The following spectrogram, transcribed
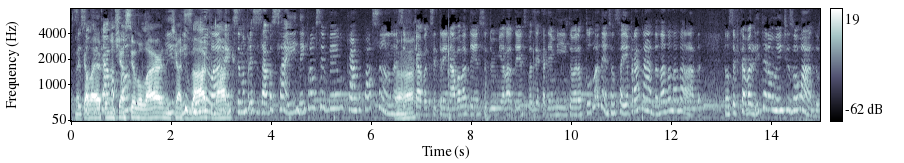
Você Naquela só época ficava não tinha só- celular, não e, tinha e WhatsApp, ruim lá nada. é que você não precisava sair nem pra você ver um carro passando, né? Aham. Você ficava que você treinava lá dentro, você dormia lá dentro, fazia academia, então era tudo lá dentro, você não saía pra nada, nada, nada, nada. Então você ficava literalmente isolado.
